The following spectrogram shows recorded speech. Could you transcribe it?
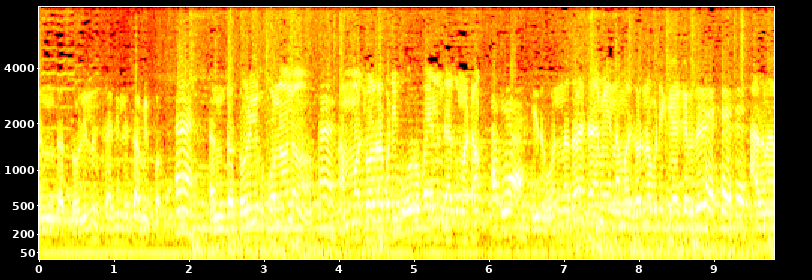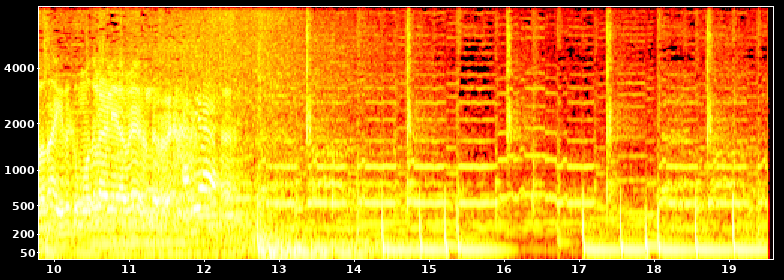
எந்த தொழிலும் சரியில்லை சாமி இப்போ. எந்த தொழிலுக்கு போனாலும் நம்ம சொல்றபடி ஒரு பயலும் கேட்க மாட்டோம் இது ஒண்ணுதான் சாமி நம்ம சொன்னபடி கேக்குறது அதனாலதான் இதுக்கு முதலாளியாவே இருந்துடுறேன்.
